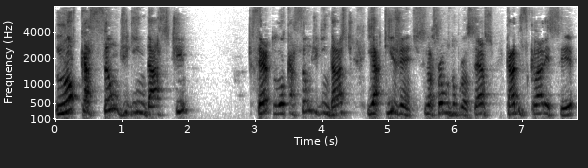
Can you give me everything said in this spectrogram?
locação de guindaste, certo? Locação de guindaste. E aqui, gente, se nós formos no processo, cabe esclarecer.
